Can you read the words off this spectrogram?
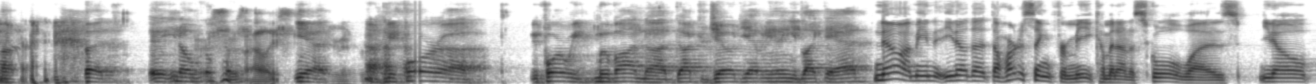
Uh, but uh, you know, yeah. Before uh, before we move on, uh, Dr. Joe, do you have anything you'd like to add? No, I mean, you know, the the hardest thing for me coming out of school was, you know,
